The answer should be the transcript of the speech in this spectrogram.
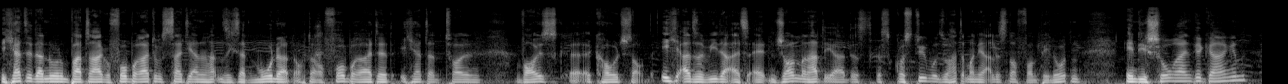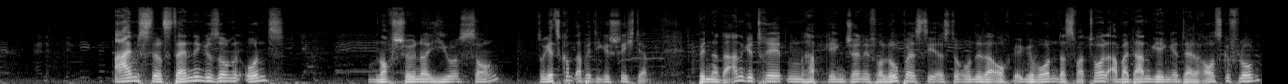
Ich hatte da nur ein paar Tage Vorbereitungszeit, die anderen hatten sich seit Monaten auch darauf vorbereitet. Ich hatte einen tollen Voice-Coach. Ich also wieder als Elton John, man hatte ja das, das Kostüm und so hatte man ja alles noch vom Piloten, in die Show reingegangen. I'm Still Standing gesungen und noch schöner Your Song. So, jetzt kommt aber die Geschichte. Bin dann da angetreten, habe gegen Jennifer Lopez die erste Runde da auch gewonnen, das war toll, aber dann gegen Adele rausgeflogen.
